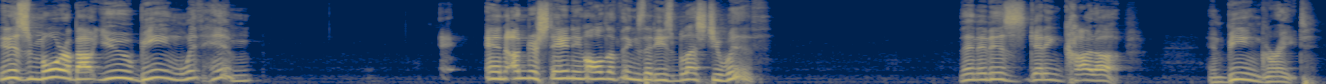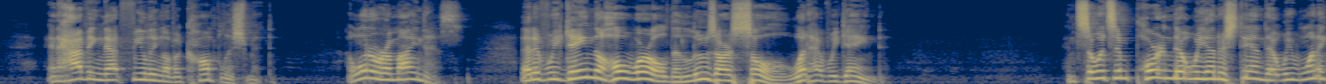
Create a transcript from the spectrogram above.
It is more about you being with Him and understanding all the things that He's blessed you with than it is getting caught up and being great and having that feeling of accomplishment. I want to remind us that if we gain the whole world and lose our soul, what have we gained? And so it's important that we understand that we want to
